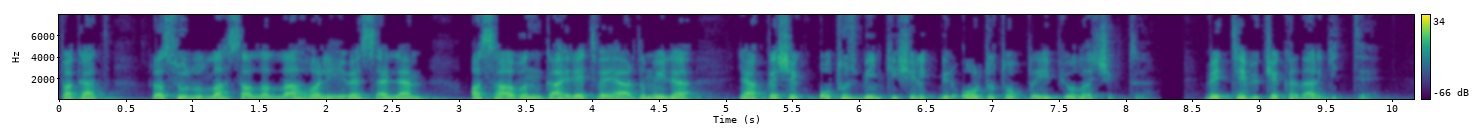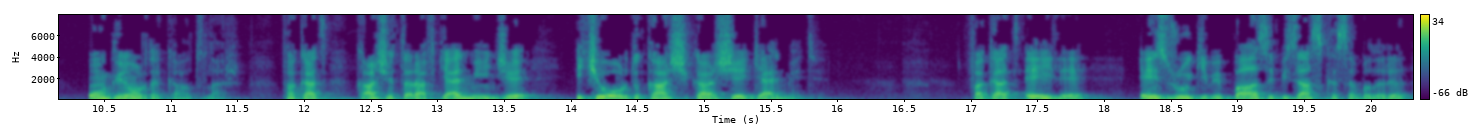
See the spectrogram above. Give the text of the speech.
Fakat Resulullah sallallahu aleyhi ve sellem ashabın gayret ve yardımıyla yaklaşık 30 bin kişilik bir ordu toplayıp yola çıktı ve Tebük'e kadar gitti. 10 gün orada kaldılar. Fakat karşı taraf gelmeyince iki ordu karşı karşıya gelmedi. Fakat Eyle, Ezru gibi bazı Bizans kasabaları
